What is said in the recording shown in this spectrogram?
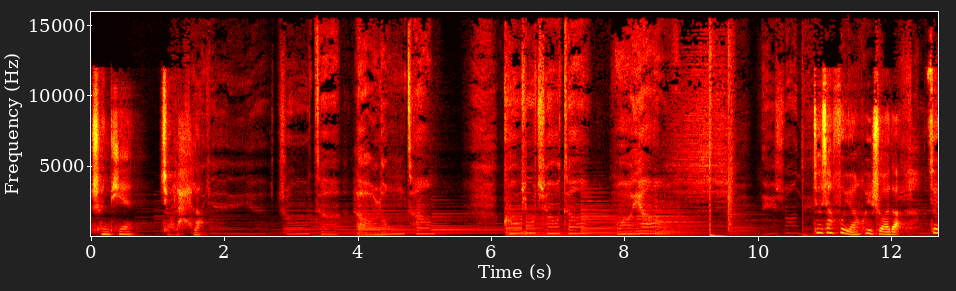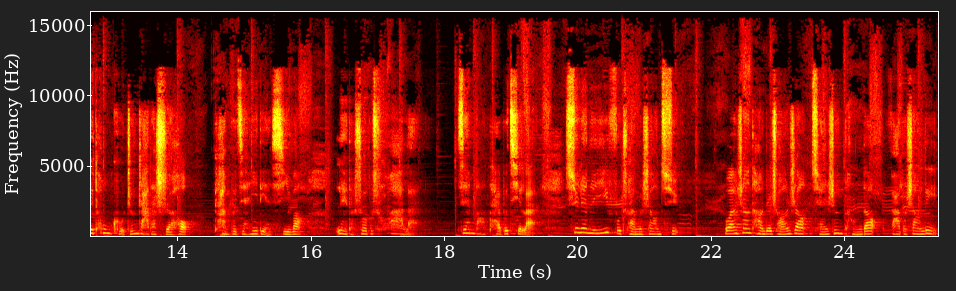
春天就来了。就像傅园慧说的，最痛苦挣扎的时候。看不见一点希望，累得说不出话来，肩膀抬不起来，训练的衣服穿不上去，晚上躺在床上，全身疼到发不上力，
